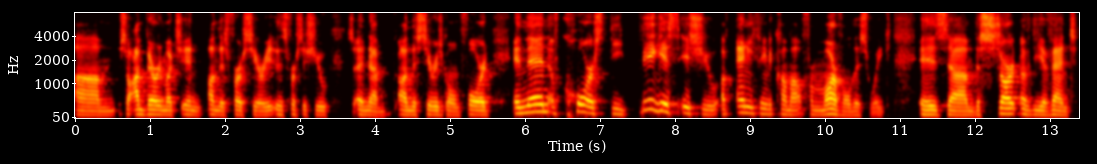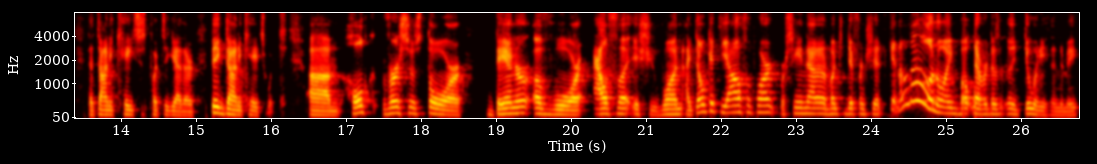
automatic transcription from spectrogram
Um, so I'm very much in on this first series, this first issue, and um, on this series going forward. And then, of course, the biggest issue of anything to come out from Marvel this week is um, the start of the event that Donny Cates has put together. Big Donny Cates week. Um, Hulk versus Thor. Banner of War Alpha issue one. I don't get the Alpha part. We're seeing that on a bunch of different shit. Getting a little annoying, but whatever. Doesn't really do anything to me.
